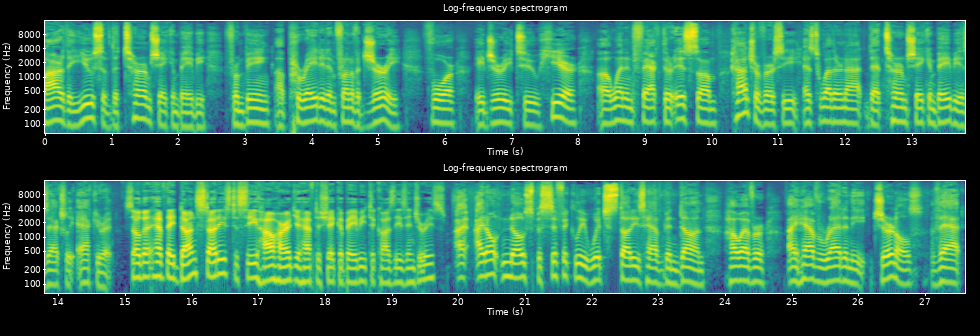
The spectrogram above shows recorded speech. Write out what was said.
bar the use of the term shaken baby from being uh, paraded in front of a jury for a jury to hear uh, when in fact there is some controversy as to whether or not that term shaken baby is actually accurate. So that have they done studies to see how hard you have to shake a baby to cause these injuries? I, I don't know specifically which studies have been done. However, I have read in the journals that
